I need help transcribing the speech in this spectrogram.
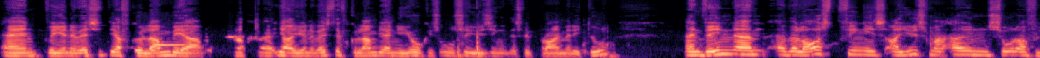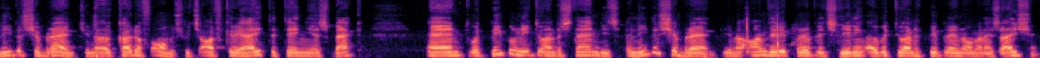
And the University of Columbia uh, yeah, University of Columbia New York is also using it as a primary tool. And then um, the last thing is I use my own sort of leadership brand, you know, code of arms, which I've created 10 years back. And what people need to understand is a leadership brand. You know, I'm very privileged leading over 200 people in an organization.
